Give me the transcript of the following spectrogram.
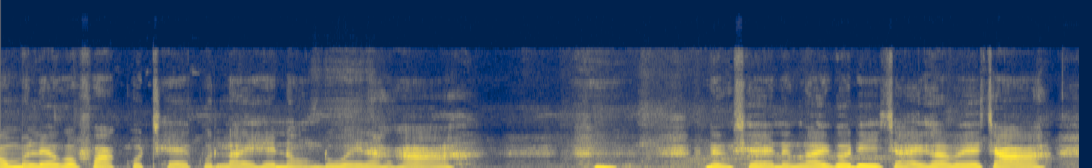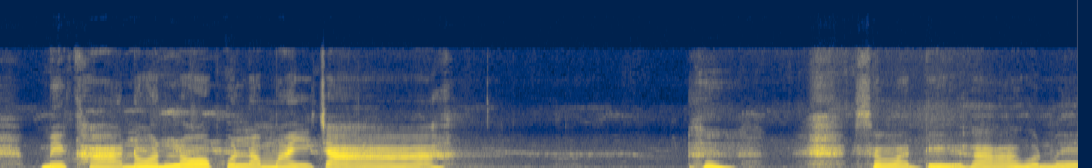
เข้ามาแล้วก็ฝากกดแชร์กดไลค์ให้น้องด้วยนะคะหนึ่งแชร์หนึ่งไลค์ก็ดีใจค่ะแม่จ๋าเมคานอนรอผลไม้จ้า สวัสดีค่ะคุณแม่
